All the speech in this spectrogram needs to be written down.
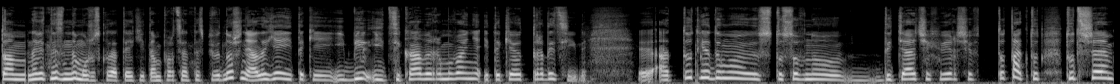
там навіть не не можу сказати, які там процентне співвідношення, але є і таке і біль, і цікаве римування, і таке от традиційне. Е, а тут, я думаю, стосовно дитячих віршів, то так, тут тут ще,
